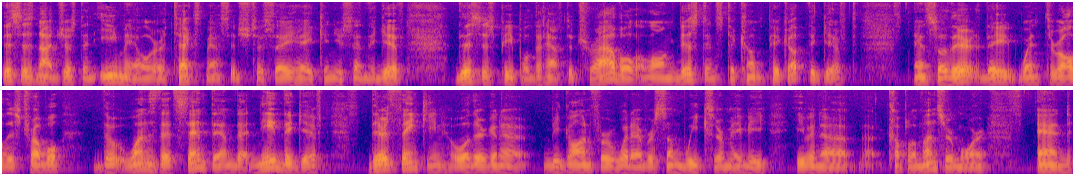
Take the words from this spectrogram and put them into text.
this is not just an email or a text message to say, hey, can you send the gift? This is people that have to travel a long distance to come pick up the gift. And so they went through all this trouble the ones that sent them that need the gift, they're thinking, well, they're going to be gone for whatever, some weeks or maybe even a, a, couple of months or more. And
